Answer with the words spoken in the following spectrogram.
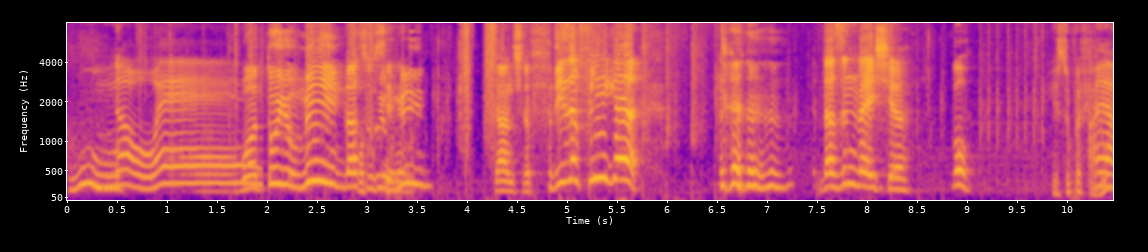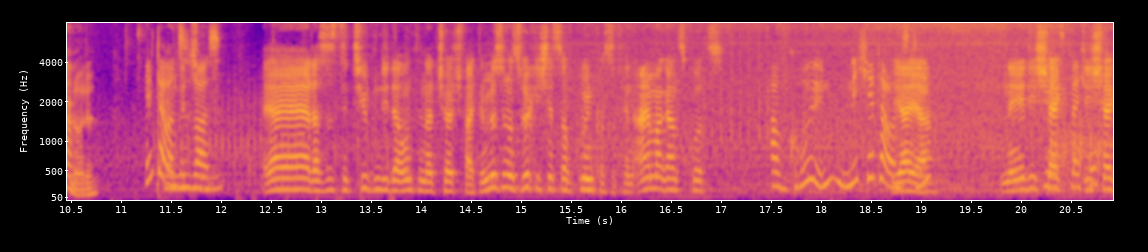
No way. What do you mean? Lass What uns do hier you hin. Ganz schlimm. Diese Fliege! da sind welche. Wo? Hier ist super viel Ah, ja. Loot, Leute. Hinter uns ist was. Ja, ja, ja, das ist die Typen, die da unten in der Church fighten. Wir müssen uns wirklich jetzt auf grün konzentrieren. Einmal ganz kurz. Auf grün, nicht hinter uns. Ja, die. ja. Nee, die gleich die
